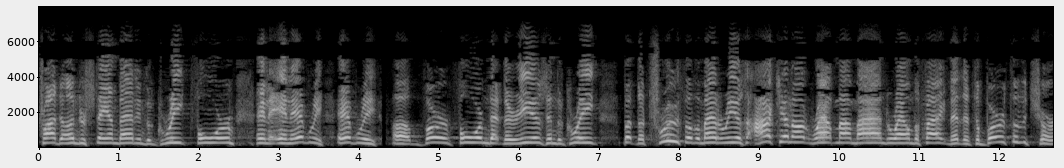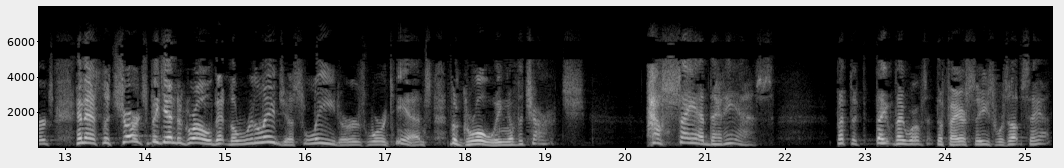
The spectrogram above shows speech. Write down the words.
Tried to understand that in the Greek form and in every, every uh, verb form that there is in the Greek. But the truth of the matter is, I cannot wrap my mind around the fact that at the birth of the church, and as the church began to grow, that the religious leaders were against the growing of the church. How sad that is. But the, they, they were upset. The Pharisees was upset.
